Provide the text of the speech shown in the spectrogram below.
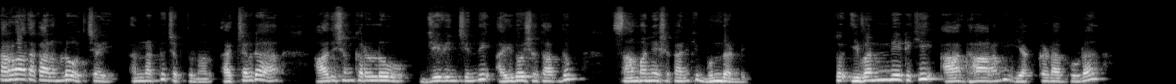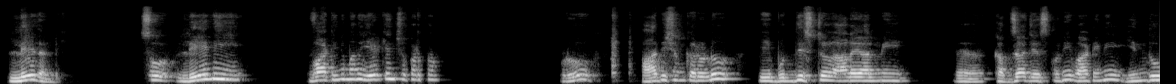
తర్వాత కాలంలో వచ్చాయి అన్నట్టు చెప్తున్నారు. యాక్చువల్గా ఆదిశంకరులు జీవించింది ఐదో శతాబ్దం సామాన్య శకానికి ముందండి. సో ఇవన్నిటికీ ఆధారం ఎక్కడ కూడా లేదండి. సో లేని వాటిని మనం ఏడికని చూపెడతాం? ఇప్పుడు ఆదిశంకరులు ఈ బుద్ధిస్ట్ ఆలయాల్ని కబ్జా చేసుకుని వాటిని హిందూ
